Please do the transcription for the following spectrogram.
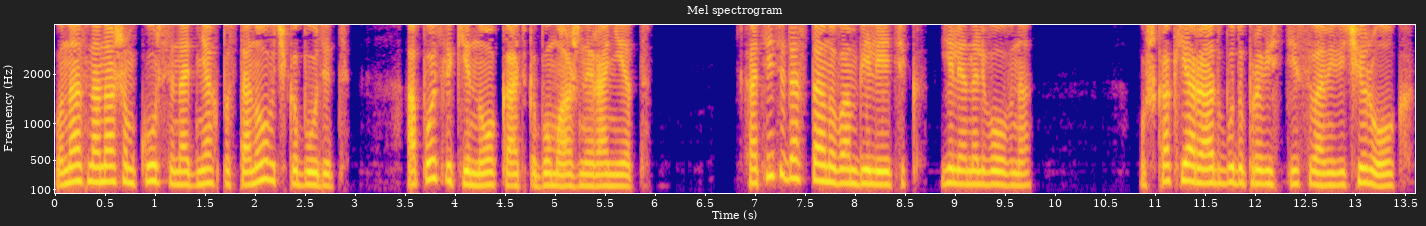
У нас на нашем курсе на днях постановочка будет, а после кино Катька бумажный ранет. Хотите, достану вам билетик, Елена Львовна? Уж как я рад буду провести с вами вечерок.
